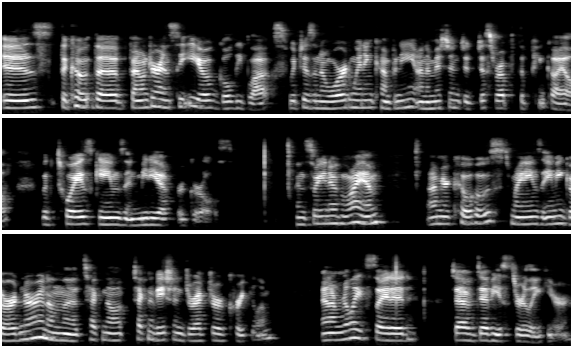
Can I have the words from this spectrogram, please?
is the co- the founder and CEO of GoldieBlox, which is an award-winning company on a mission to disrupt the pink aisle with toys, games, and media for girls. And so you know who I am. I'm your co host. My name is Amy Gardner, and I'm the Techno- Technovation Director of Curriculum. And I'm really excited to have Debbie Sterling here.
